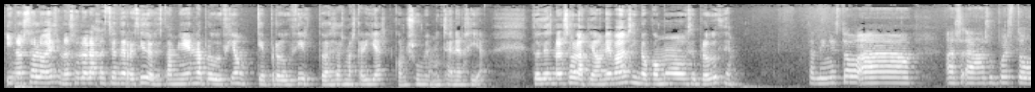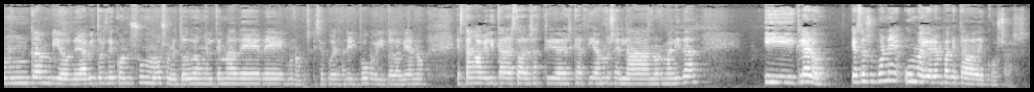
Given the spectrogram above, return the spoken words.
Y no solo eso, no solo la gestión de residuos, es también la producción, que producir todas esas mascarillas consume mucha energía. Entonces no es solo hacia dónde van, sino cómo se producen. También esto ha, ha, supuesto un cambio de hábitos de consumo, sobre todo en el tema de, de, bueno, pues que se puede salir poco y todavía no están habilitadas todas las actividades que hacíamos en la normalidad. Y claro, esto supone un mayor empaquetado de cosas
